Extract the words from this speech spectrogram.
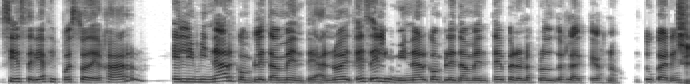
sí estarías dispuesto a dejar, eliminar completamente, ¿ah? no es, eliminar completamente, pero los productos lácteos no. ¿Tú, Karen? Sí.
